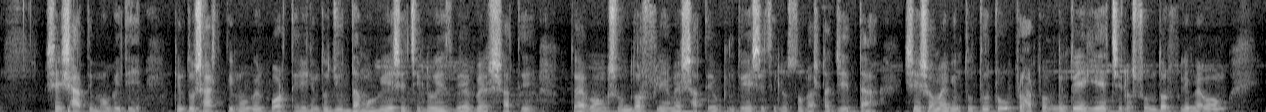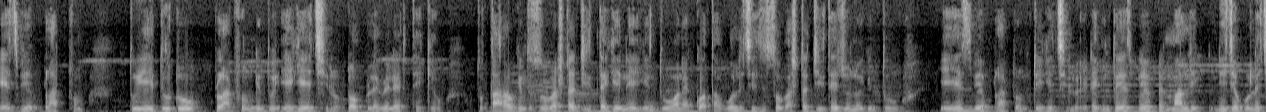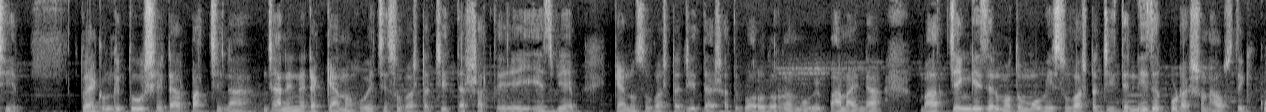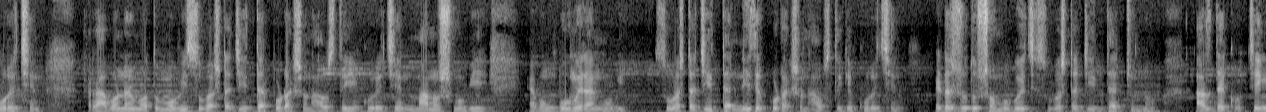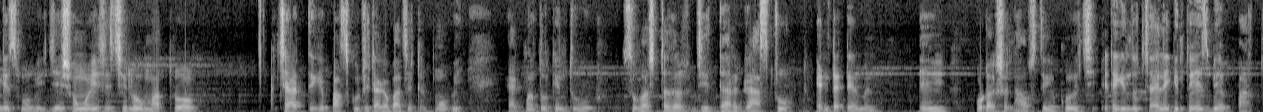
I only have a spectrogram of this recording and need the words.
সেই সাথী মুভি দিয়ে। কিন্তু সাথী মুভির পর থেকে কিন্তু যুদ্ধা মুভি এসেছিল এসবিএফ এর সাথে, তো এবং সুন্দর ফিল্মের সাথেও কিন্তু এসেছিল সুভাষটা জিদ্দা। সেই সময় কিন্তু দুটো প্ল্যাটফর্ম কিন্তু এগিয়েছিল সুন্দর ফিল্ম এবং এস এসবিএফ প্ল্যাটফর্ম তো এই দুটো প্ল্যাটফর্ম কিন্তু এগিয়েছিল টপ লেভেলের থেকেও। তো তারাও কিন্তু সুভাষটা জিদ্দাকে নিয়ে কিন্তু অনেক কথা বলেছে যে সুভাষটা জিতের জন্য কিন্তু এই এসবিএফ প্ল্যাটফর্ম টিকে ছিল। এটা কিন্তু এসবিএফ এর মালিক নিজে বলেছেন। তো এখন কিন্তু সেটা আর পাচ্ছি না। জানেন এটা কেন হয়েছে সুভাষটা জিদ্দার সাথে? এই এসবিএফ কেন সুভাষটা জিদ্দার সাথে বড় ধরনের মুভি বানায় না? বা চেঙ্গেজের মতো মুভি সুভাষটা জিদ্দের নিজের প্রোডাকশন হাউস থেকে করেছেন? রাবণের মতো মুভি সুভাষটা জিদ্দার প্রোডাকশন হাউস থেকে করেছেন? মানুষ মুভি এবং বুমেরাং মুভি সুভাষটা জিদ্দার নিজের প্রোডাকশন হাউস থেকে করেছেন? এটা শুধু সম্ভব হয়েছে সুভাষটা জিদ্দার জন্য। আজ দেখো, চেঙ্গেজ মুভি যে সময় এসেছিল মাত্র চার থেকে পাঁচ কোটি টাকা বাজেটের মুভি একমাত্র কিন্তু সুভাষটার জিদ্দার গ্রাসরুট এন্টারটেনমেন্ট এই প্রোডাকশন হাউস থেকে করেছি। এটা কিন্তু চাইলে কিন্তু এসবিএফ পারত।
